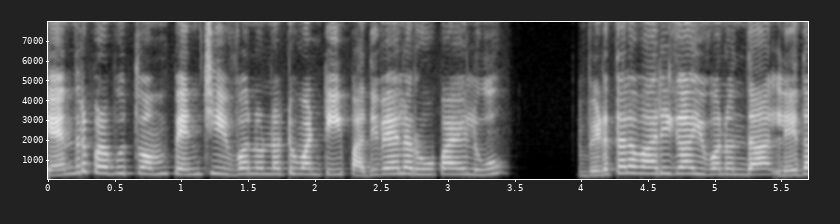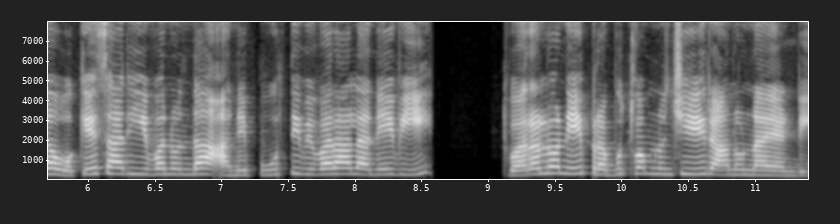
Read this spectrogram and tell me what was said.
కేంద్ర ప్రభుత్వం పెంచి ఇవ్వనున్నటువంటి పదివేల రూపాయలు విడతల వారీగా ఇవ్వనుందా లేదా ఒకేసారి ఇవ్వనుందా అనే పూర్తి వివరాలు అనేవి త్వరలోనే ప్రభుత్వం నుంచి రానున్నాయండి.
